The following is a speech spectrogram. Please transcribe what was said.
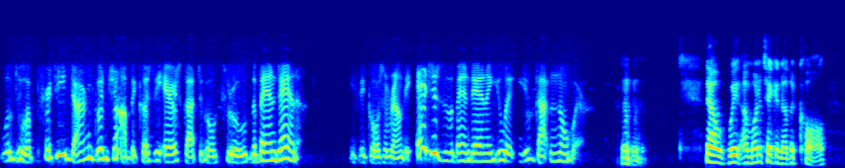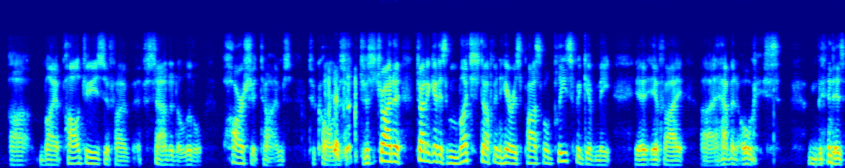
will do a pretty darn good job because the air's got to go through the bandana. If it goes around the edges of the bandana, you you've gotten nowhere. Mhm. Now, we I want to take another call. Uh, my apologies if I've sounded a little harsh at times to callers. Just try to try to get as much stuff in here as possible. Please forgive me if I uh, haven't always been as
